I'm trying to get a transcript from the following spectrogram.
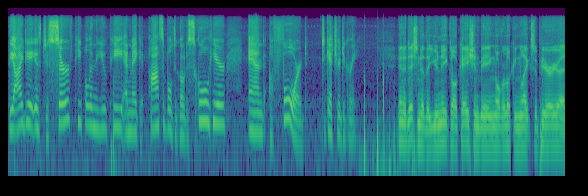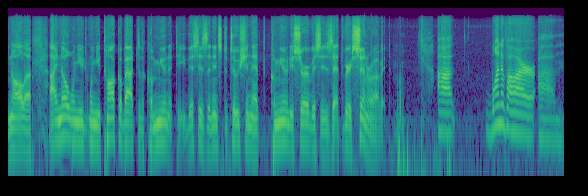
The idea is to serve people in the UP and make it possible to go to school here and afford to get your degree in addition to the unique location being overlooking Lake Superior and all, uh, I know when you when you talk about the community, this is an institution that community service is at the very center of it. Uh, one of our um,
